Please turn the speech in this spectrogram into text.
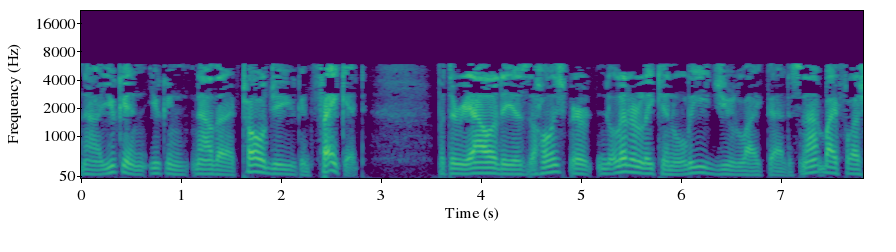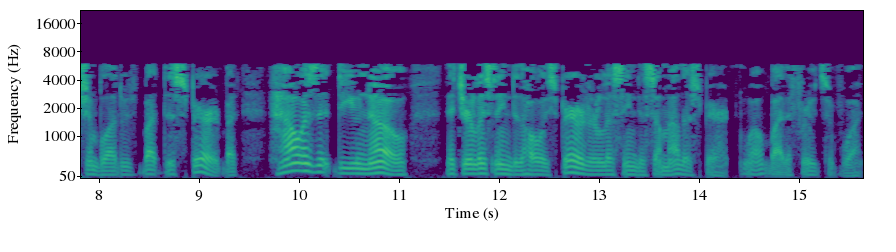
Now you can, you can, now that I've told you, you can fake it. But the reality is the Holy Spirit literally can lead you like that. It's not by flesh and blood, but the Spirit. But how is it do you know that you're listening to the Holy Spirit or listening to some other spirit? Well, by the fruits of what?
